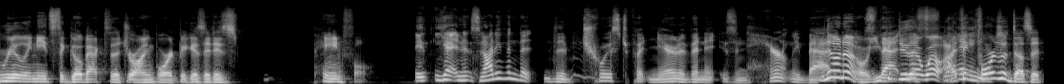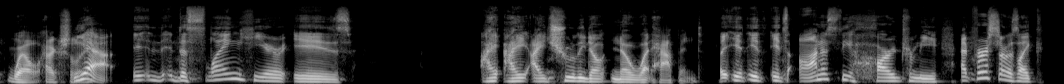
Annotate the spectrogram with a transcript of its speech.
really needs to go back to the drawing board because it is painful. It, yeah, and it's not even that the choice to put narrative in it is inherently bad. No, no, It's you can do that well. I think Forza does it well, actually. Yeah, it, the slang here is. I, I, I truly don't know what happened. It, it it's honestly hard for me. At first, I was like,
